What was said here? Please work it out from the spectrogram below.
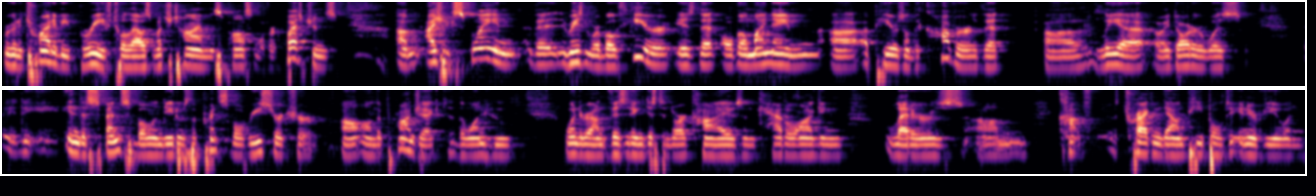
we're going to try to be brief to allow as much time as possible for questions. Um, I should explain the, the, reason we're both here is that although my name uh, appears on the cover, that uh, Leah, my daughter, was indispensable. Indeed, was the principal researcher uh, on the project, the one who went around visiting distant archives and cataloging letters, um, co- tracking down people to interview and,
